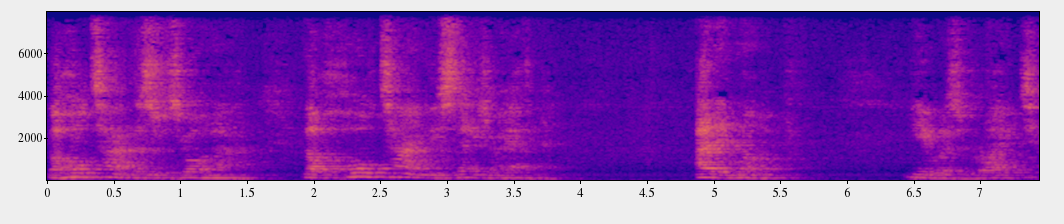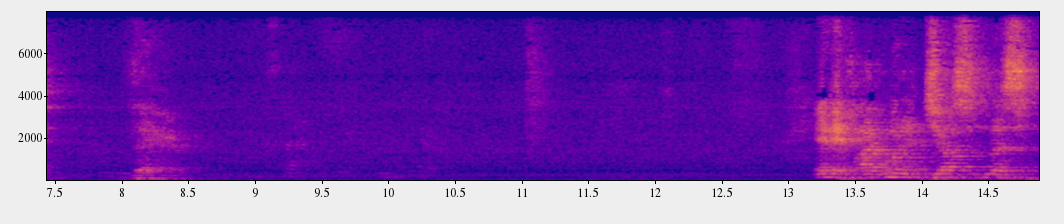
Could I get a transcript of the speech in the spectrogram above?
The whole time this was going on, the whole time these things were happening, I didn't know it. He was right there. And if I would have just listened,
